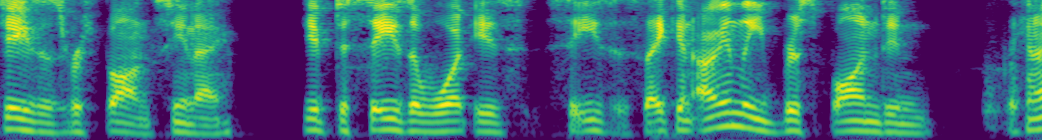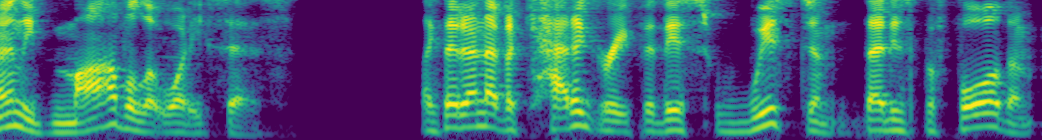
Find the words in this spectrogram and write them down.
Jesus responds, you know, give to Caesar what is Caesar's. They can only respond in, they can only marvel at what he says. Like they don't have a category for this wisdom that is before them.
